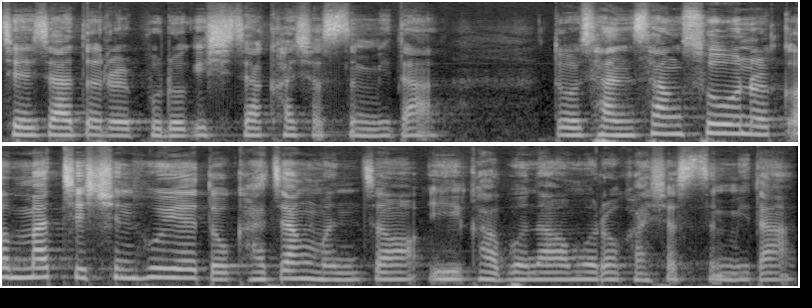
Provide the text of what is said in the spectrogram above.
제자들을 부르기 시작하셨습니다. 또 산상 수훈을 끝마치신 후에도 가장 먼저 이 가브나움으로 가셨습니다.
